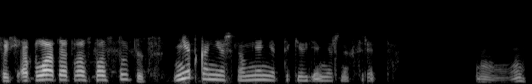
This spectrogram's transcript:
То есть оплата от вас поступит? Нет, конечно, у меня нет таких денежных средств. Мгм.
